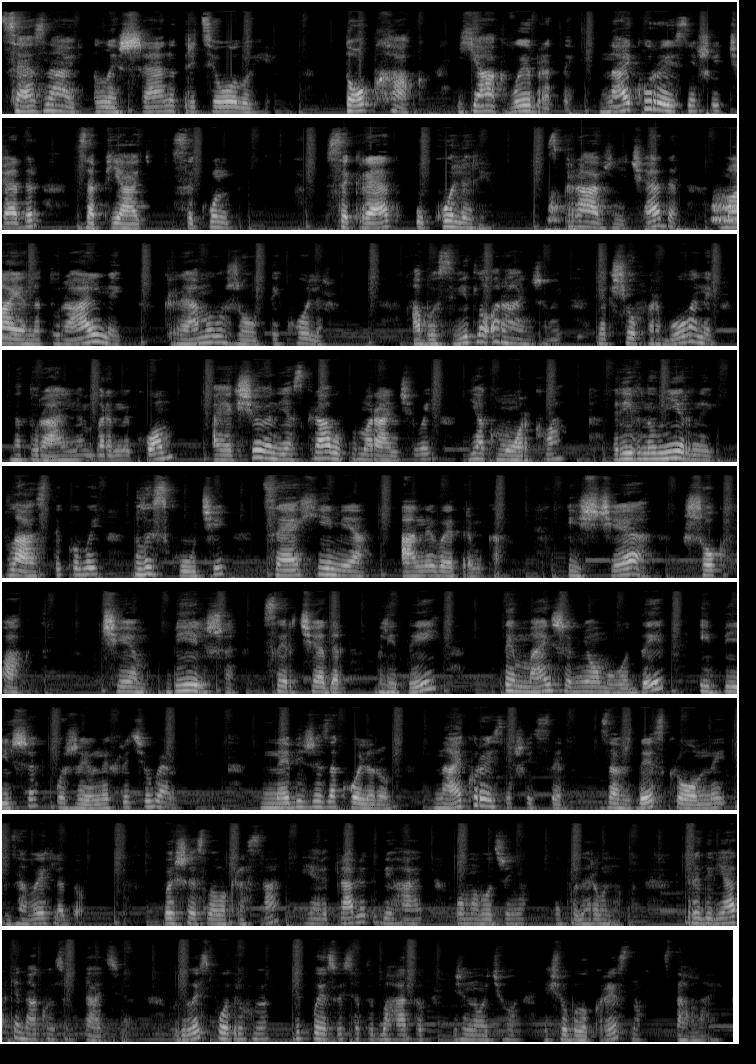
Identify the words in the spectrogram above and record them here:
Це знають лише нутриціологи. Топ-хак, як вибрати найкорисніший чеддер за 5 секунд. Секрет у кольорі. Справжній чеддер має натуральний кремово-жовтий колір або світло-оранжевий, якщо фарбований натуральним барвником. А якщо він яскраво помаранчевий, як морква, рівномірний пластиковий, блискучий це хімія, а не витримка. І ще шок-факт: чим більше сир чеддер блідий, тим менше в ньому води і більше поживних речовин. Не біжи за кольором. Найкорисніший сир завжди скромний за виглядом. Пиши слово краса, я відправлю тобі гайд по омолодженню у подарунок. Три дев'ятки на консультацію. Поділись з подругою, підписуйся тут багато жіночого. Якщо було корисно, став лайк.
